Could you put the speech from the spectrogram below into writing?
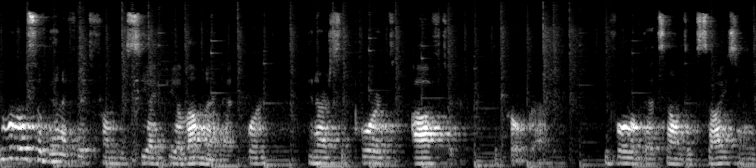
You will also benefit from the CIP Alumni Network and our support after the program. If all of that sounds exciting,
